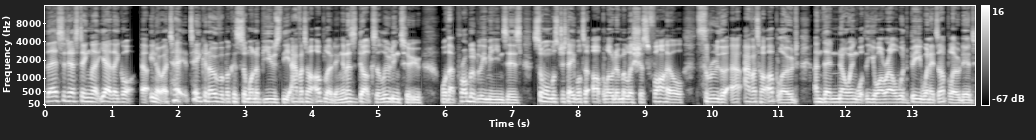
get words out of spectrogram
they're suggesting that yeah, they got uh, you know taken over because someone abused the avatar uploading. And as Duck's alluding to, what that probably means is someone was just able to upload a malicious file through the uh, avatar upload, and then knowing what the URL would be when it's uploaded,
